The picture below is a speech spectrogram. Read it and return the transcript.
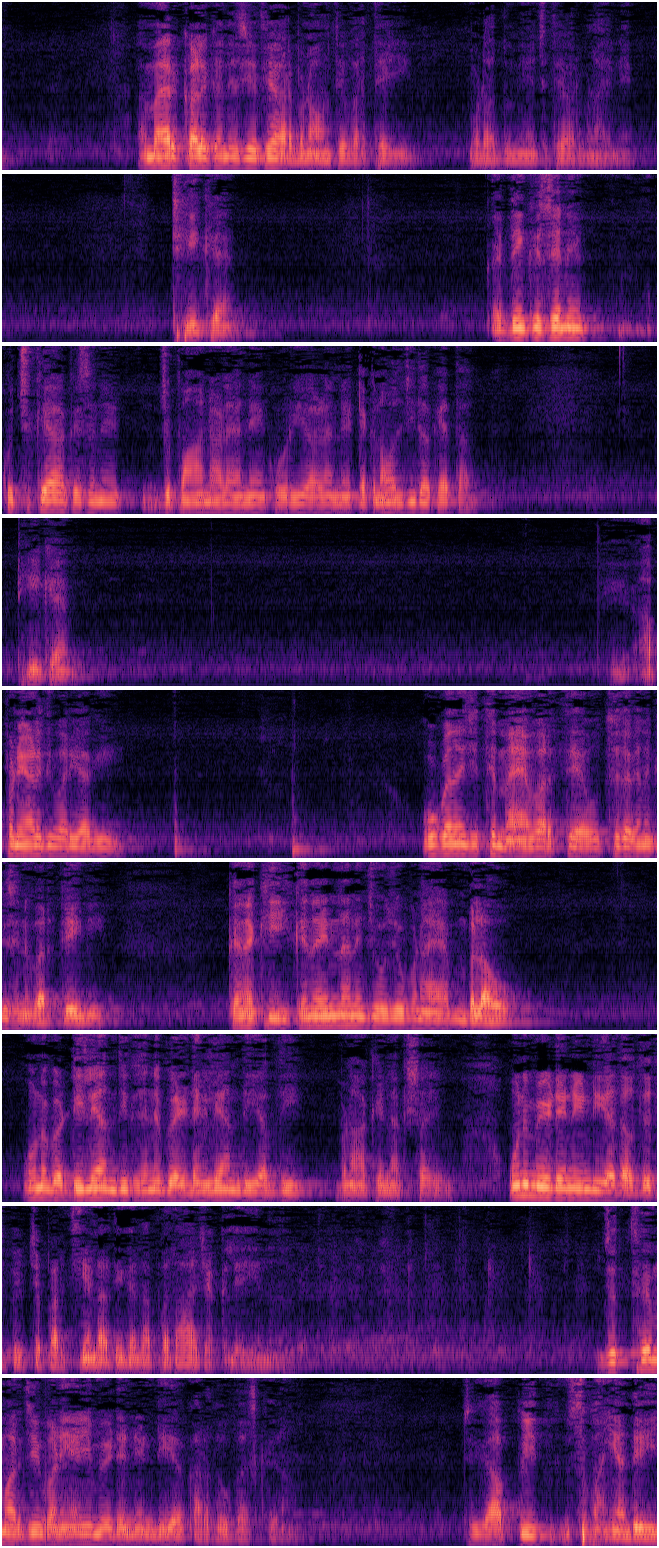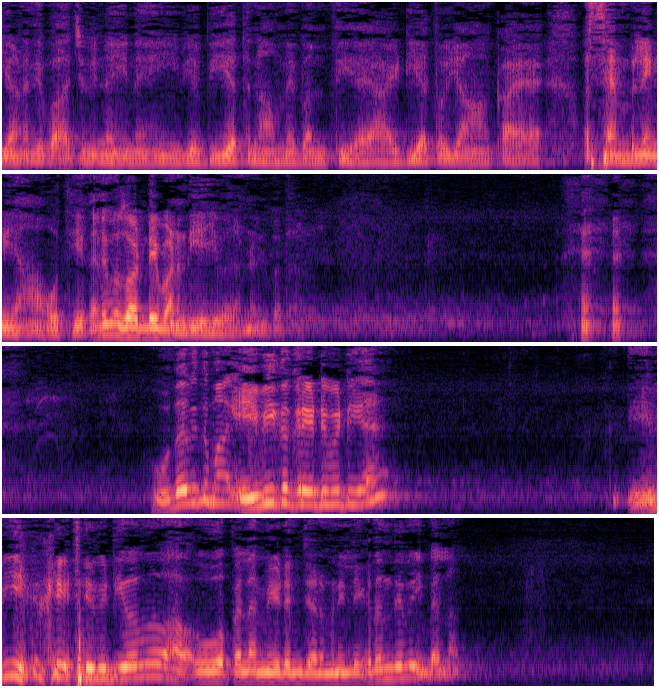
ਅਮਰੀਕਾ ਵਾਲੇ ਕਹਿੰਦੇ, ਅਸੀਂ ਹਥਿਆਰ ਬਣਾਉਣ ਤੇ ਵਰਤਿਆ ਜੀ। ਬੜਾ ਦੁਨੀਆ 'ਚ ਹਥਿਆਰ ਬਣਾਏ ਨੇ। ਠੀਕ ਹੈ। ਕਦੇ ਕਿਸੇ ਨੇ ਕੁਝ ਕਿਹਾ, ਕਿਸੇ ਨੇ ਜਾਪਾਨ ਵਾਲਿਆਂ ਨੇ, ਕੋਰੀਆ ਵਾਲਿਆਂ ਨੇ ਟੈਕਨੋਲੋਜੀ ਦਾ ਕਹਿਤਾ। ਠੀਕ ਹੈ। ਤੇ ਆਪਣੇ ਵਾਲੇ ਦੀ ਵਾਰੀ ਆ ਗਈ। ਉਹ ਕਹਿੰਦੇ ਜਿੱਥੇ ਮੈਂ ਵਰਤਿਆ, ਉੱਥੇ ਤਾਂ ਕਹਿੰਦੇ ਕਿਸੇ ਨੇ ਵਰਤਿਆ ਹੀ ਨਹੀਂ। ਕਹਿੰਦਾ ਕੀ? ਕਹਿੰਦਾ ਇਹਨਾਂ ਨੇ ਜੋ ਜੋ ਬਣਾਇਆ, ਬੁਲਾਓ। ਉਹਨੂੰ ਗੱਡੀ ਲਿਆਂਦੀ, ਕਿਸੇ ਨੇ ਬਿਲਡਿੰਗ ਲਿਆਂਦੀ, ਆਪਦੀ ਬਣਾ ਕੇ ਨਕਸ਼ਾ ਉਹਨੇ ਮੇਡ ਇਨ ਇੰਡੀਆ ਦਾ ਉਹਦੇ ਵਿੱਚ ਪਰਚੀਆਂ ਲਾ ਦੇ ਕਹਿੰਦਾ ਪਤਾ ਚੱਕ ਲਿਆ ਇਹਨਾਂ ਜਿੱਥੇ ਮਰਜ਼ੀ ਬਣਿਆ ਜੀ ਮੇਡ ਇਨ ਇੰਡੀਆ ਕਰ ਦੋ ਬਸ ਕਰਾਂ ਠੀਕ ਆਪ ਵੀ ਸਫਾਈਆਂ ਦੇਈ ਜਾਣਗੇ, ਬਾਅਦ ਚ ਵੀ ਨਹੀਂ ਨਹੀਂ, ਵੀ ਵੀਅਤਨਾਮ ਮੇ ਬਣਤੀ ਹੈ ਆਈਡੀਆ ਤੋਂ ਯਹਾਂ ਕਾ ਹੈ ਅਸੈਂਬਲਿੰਗ ਯਹਾਂ ਹੋਤੀ ਹੈ, ਕਹਿੰਦੇ ਉਹ ਸਾਡੇ ਬਣਦੀ ਹੈ ਜੀ ਪਤਾ ਨਹੀਂ ਪਤਾ। ਉਹਦਾ ਵੀ ਦਿਮਾਗ, ਇਹ ਵੀ ਇੱਕ ਕ੍ਰੀਏਟੀਵਿਟੀ ਹੈ? ਇਹ ਵੀ ਇੱਕ ਕ੍ਰੀਏਟੀਵਿਟੀ ਉਹ ਪਹਿਲਾਂ ਮੇਡ ਇਨ ਜਰਮਨੀ ਲਿਖ ਦਿੰਦੇ ਬਈ ਪਹਿਲਾਂ।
